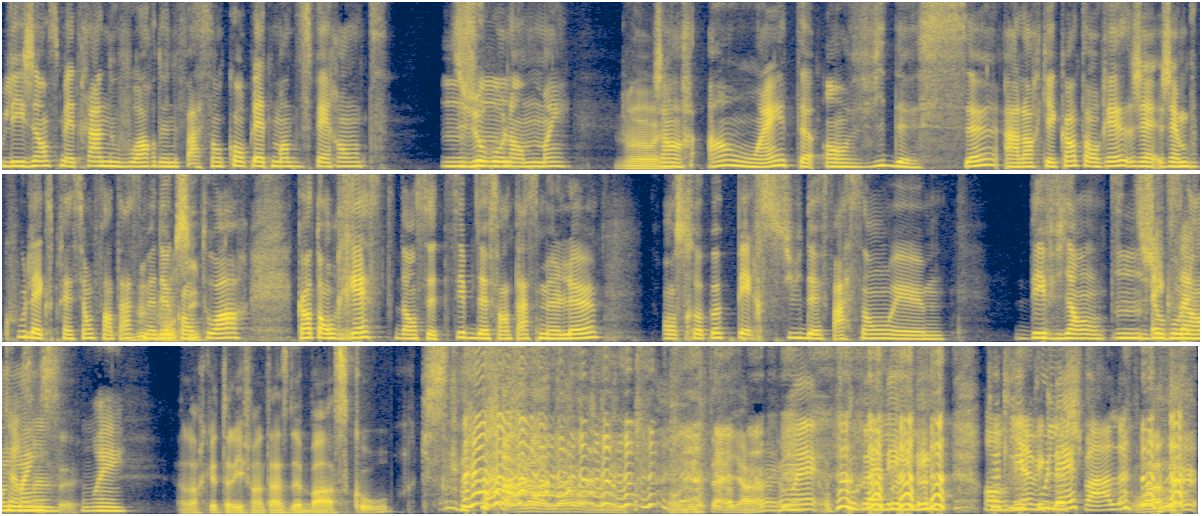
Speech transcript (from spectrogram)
où les gens se mettraient à nous voir d'une façon complètement différente du jour au Mhm. lendemain. Ouais, ouais. Genre, ah ouais, t'as envie de ça. Alors que quand on reste, j'ai- j'aime beaucoup l'expression fantasme Mhm, de moi aussi. comptoir. Quand on reste dans ce type de fantasme-là, on sera pas perçu de façon euh, déviante Mm, du jour au lendemain. Ça. Oui. Alors que tu as les fantasmes de basse-cour qui sont. Alors là, on est, on est ailleurs. Ouais, pour les, On revient les avec poulettes. le cheval. Ouais, ouais.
